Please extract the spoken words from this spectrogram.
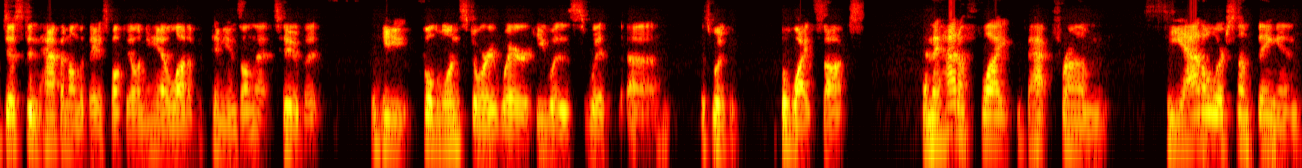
just didn't happen on the baseball field. I mean he had a lot of opinions on that too, but he told one story where he was with uh, was with the White Sox, and they had a flight back from Seattle or something, and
